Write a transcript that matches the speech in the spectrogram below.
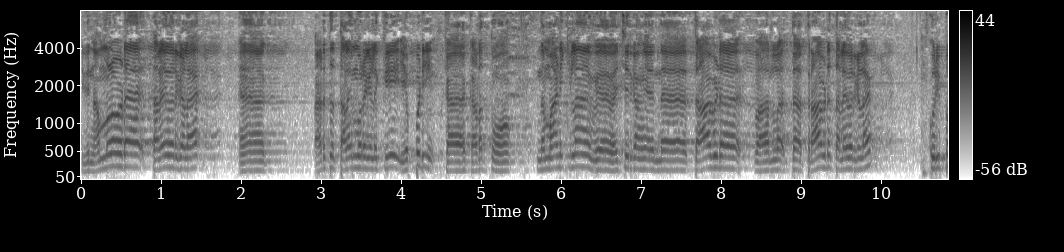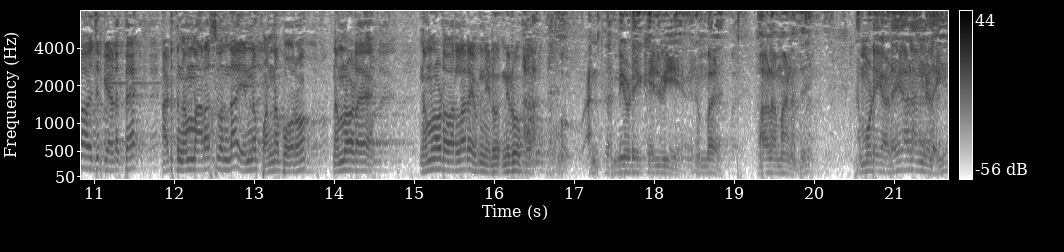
இது நம்மளோட தலைவர்களை அடுத்த தலைமுறைகளுக்கு எப்படி க- கடத்துவோம்? இந்த மாணிக்கெல்லாம் வச்சிருக்காங்க. இந்த திராவிட வரலா த- திராவிட தலைவர்களை குறிப்பா வச்சிருக்க இடத்த அடுத்து நம்ம அரசு வந்தா என்ன பண்ண போறோம்? நம்மளோட நம்மளோட வரலாறு எப்படி நிறுவ அந்த தம்பியுடைய கேள்வி ரொம்ப ஆழமானது. நம்முடைய அடையாளங்களை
